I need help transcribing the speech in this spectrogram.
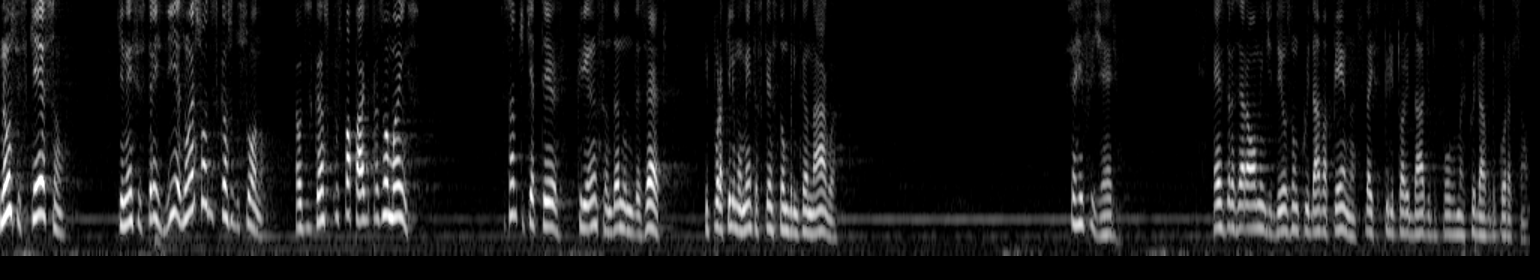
Não se esqueçam que nesses três dias não é só o descanso do sono, é o descanso para os papais e para as mamães. Você sabe o que é ter criança andando no deserto e por aquele momento as crianças estão brincando na água? Isso é refrigério. Esdras era homem de Deus, não cuidava apenas da espiritualidade do povo, mas cuidava do coração.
